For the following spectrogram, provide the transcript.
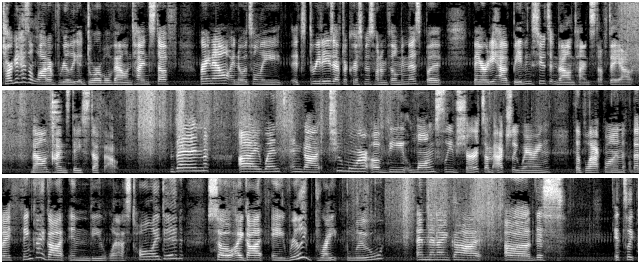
Target has a lot of really adorable Valentine stuff right now. I know it's only, it's three days after Christmas when I'm filming this, but they already have bathing suits and Valentine's stuff day out. Valentine's Day stuff out. Then I went and got two more of the long sleeve shirts. I'm actually wearing the black one that I think I got in the last haul I did. So I got a really bright blue and then I got uh, this, it's like,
